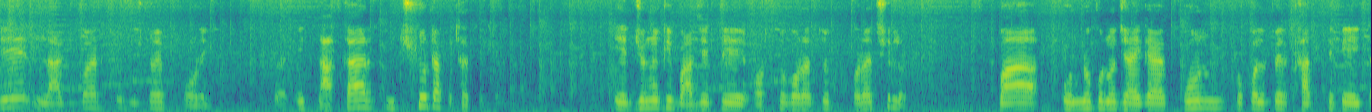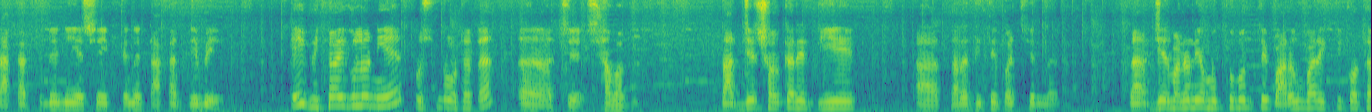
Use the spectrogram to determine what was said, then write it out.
যে লাগবার তো বিষয় পরে এই টাকার উৎসটা কোথা থেকে? এর জন্য কি বাজেটে অর্থ বরাদ্দ করা ছিল? বা অন্য কোনো জায়গায় কোন প্রকল্পের খাত থেকে এই টাকা তুলে নিয়ে এসে এখানে টাকা দেবে? এই বিষয়গুলো নিয়ে প্রশ্ন ওঠাটা হচ্ছে স্বাভাবিক। রাজ্যের সরকারের দিয়ে তারা দিতে পারছেন না। রাজ্যের মাননীয় মুখ্যমন্ত্রী বারংবার একটি কথা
